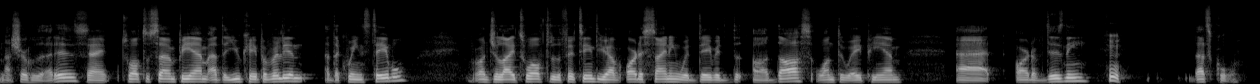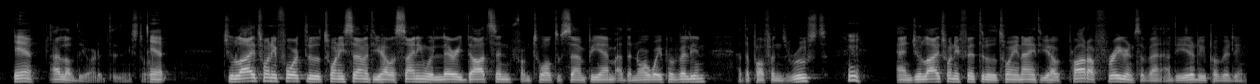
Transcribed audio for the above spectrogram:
Not sure who that is. Right. 12 to 7 p.m. at the UK Pavilion at the Queen's Table. On July 12th through the 15th, you have artist signing with David uh, Doss, 1 to 8 p.m. at Art of Disney. That's cool. Yeah. I love the Art of Disney store. Yep. July 24th through the 27th, you have a signing with Larry Dodson from 12 to 7 p.m. at the Norway Pavilion at the Puffin's Roost. And July 25th through the 29th, you have Prada Fragrance event at the Italy Pavilion.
